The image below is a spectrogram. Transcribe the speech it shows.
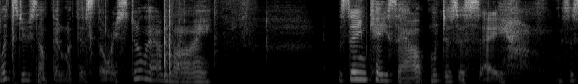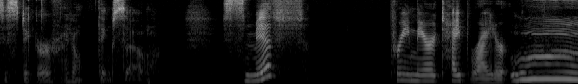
Let's do something with this, though. I still have my the same case out. What does this say? Is this a sticker? I don't think so. Smith Premier Typewriter. Ooh,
